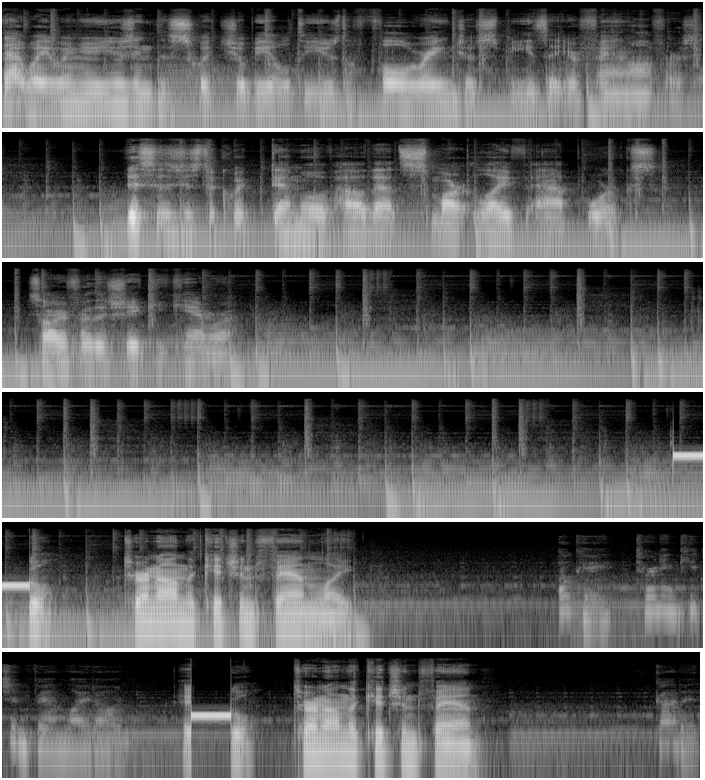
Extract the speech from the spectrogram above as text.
That way when you're using the switch, you'll be able to use the full range of speeds that your fan offers. This is just a quick demo of how that Smart Life app works. Sorry for the shaky camera. Google, turn on the kitchen fan light. Okay, turning kitchen fan light on. Hey Google, turn on the kitchen fan. Got it,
